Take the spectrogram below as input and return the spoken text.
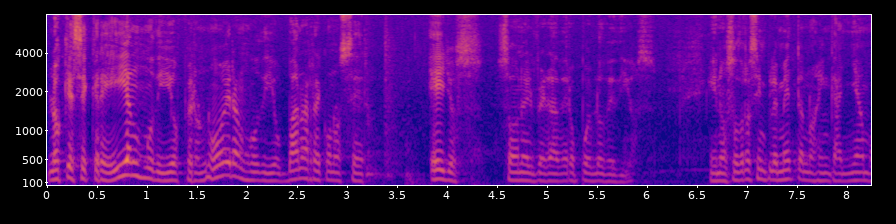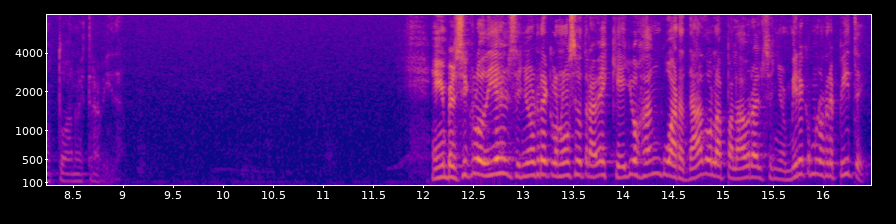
los que se creían judíos pero no eran judíos van a reconocer, ellos son el verdadero pueblo de Dios. Y nosotros simplemente nos engañamos toda nuestra vida. En el versículo 10 el Señor reconoce otra vez que ellos han guardado la palabra del Señor. Mire cómo lo repite.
